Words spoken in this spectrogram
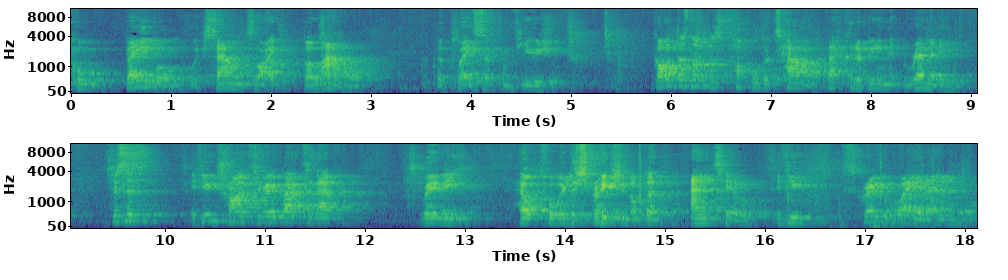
called Babel, which sounds like Balal, the place of confusion. God does not just topple the tower, that could have been remedied. Just as if you tried to go back to that really helpful illustration of the ant hill, if you scrape away an ant hill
